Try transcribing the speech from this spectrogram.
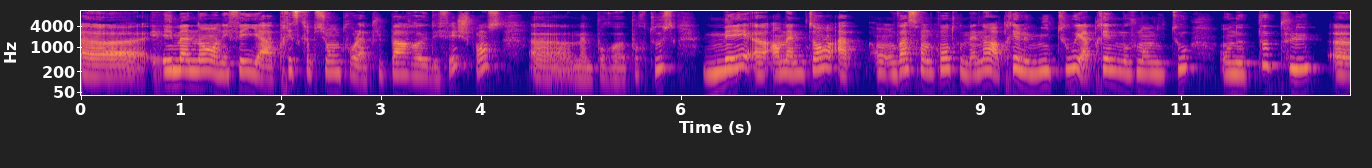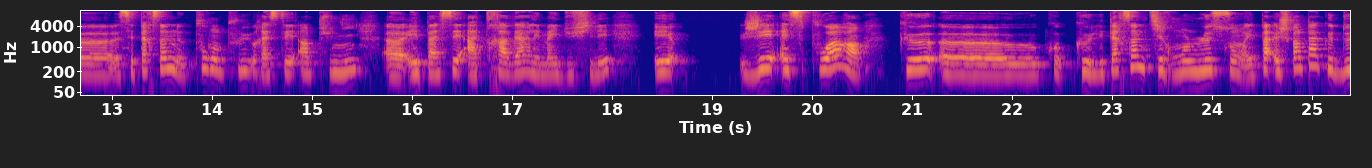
et maintenant, en effet, il y a prescription pour la plupart des faits, je pense, même pour, pour tous. Mais en même temps, à, on va se rendre compte maintenant, après le MeToo et après le mouvement MeToo, on ne peut plus, euh, ces personnes ne pourront plus rester impunies euh, et passer à travers les mailles du filet. Et j'ai espoir que, euh, les personnes tireront leçon. Et je ne parle pas que de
